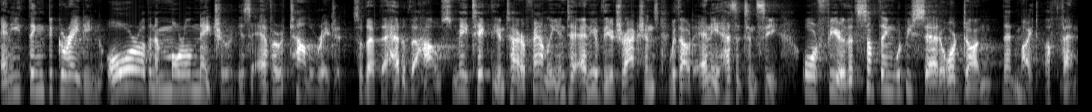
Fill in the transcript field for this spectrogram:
anything degrading or of an immoral nature is ever tolerated, so that the head of the house may take the entire family into any of the attractions without any hesitancy or fear that something would be said or done that might offend.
